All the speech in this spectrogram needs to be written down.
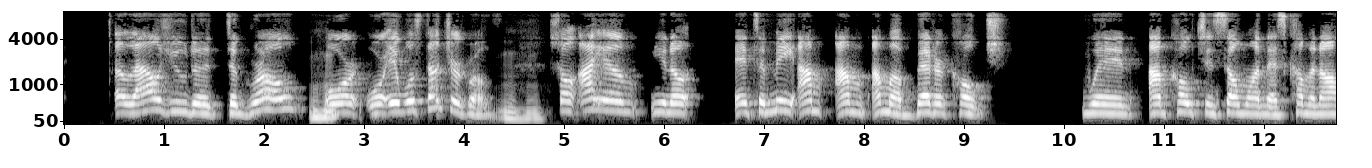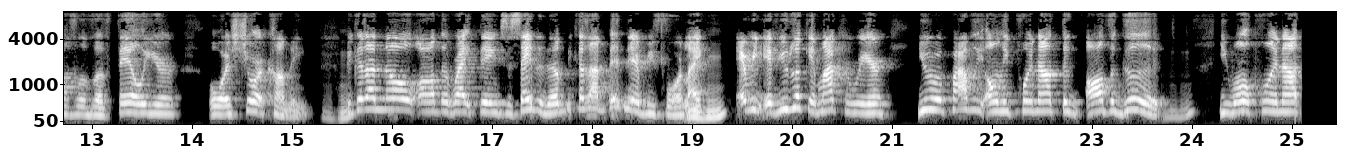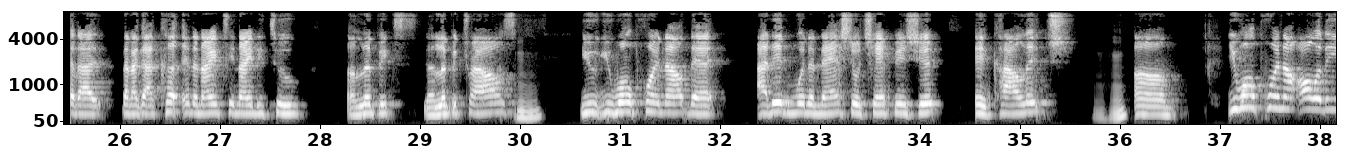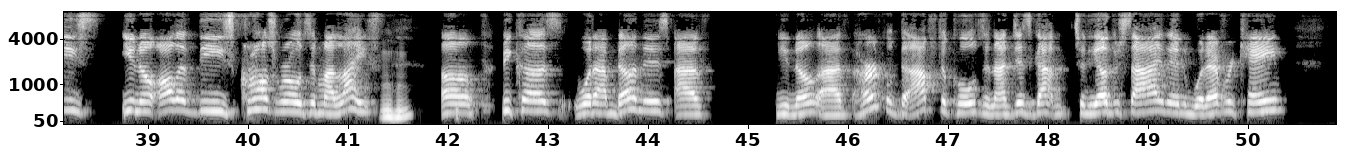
allows you to to grow, Mhm. or or it will stunt your growth. Mm-hmm. So I am, you know, and to me, I'm I'm I'm a better coach when I'm coaching someone that's coming off of a failure or a shortcoming Mm-hmm. because I know all the right things to say to them because I've been there before. Like Mhm. every if you look at my career, you will probably only point out the all the good. Mm-hmm. You won't point out that I that I got cut in the 1992 Olympics, the Olympic trials. Mhm. You you won't point out that I didn't win a national championship in college. Mm-hmm. Um, you won't point out all of these, you know, all of these crossroads in my life, Mm-hmm. um, because what I've done is I've, you know, I've hurdled the obstacles and I just got to the other side and whatever came,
